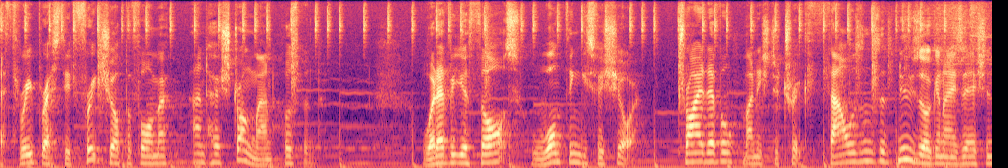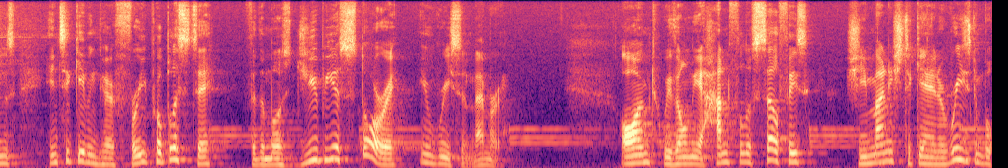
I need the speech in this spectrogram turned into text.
a three-breasted freak show performer and her strongman husband. Whatever your thoughts, one thing is for sure, Tri-Devil managed to trick thousands of news organisations into giving her free publicity for the most dubious story in recent memory. Armed with only a handful of selfies, she managed to gain a reasonable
